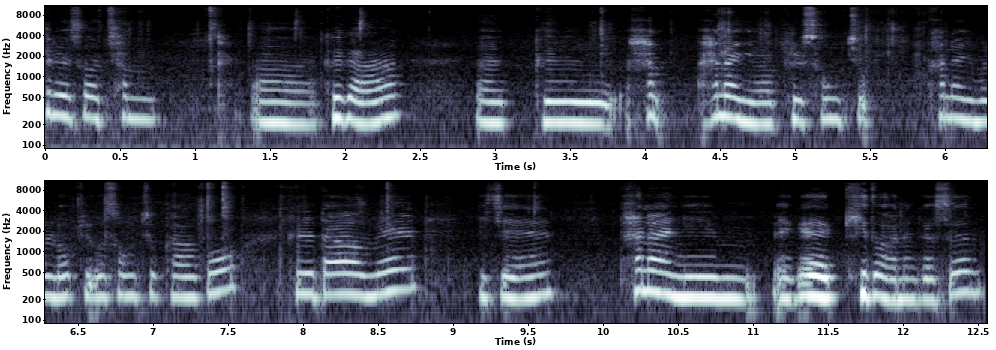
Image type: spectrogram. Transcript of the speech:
그래서 참 어, 그가 어, 그 하, 하나님 앞을 송축 하나님을 높이고 송축하고 그 다음에 이제 하나님에게 기도하는 것은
